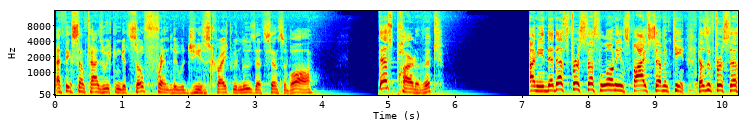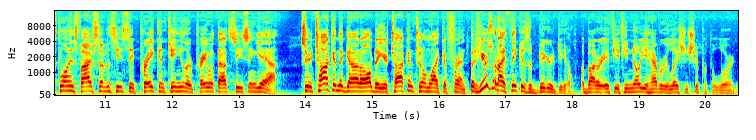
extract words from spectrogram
I think sometimes we can get so friendly with Jesus Christ we lose that sense of awe. That's part of it. I mean, that's 1 Thessalonians 5.17. Doesn't 1 Thessalonians 5.17 say pray continually or pray without ceasing? Yeah. So you're talking to God all day. You're talking to him like a friend. But here's what I think is a bigger deal about it if if you know you have a relationship with the Lord.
